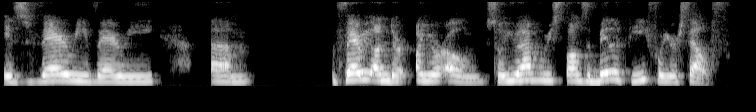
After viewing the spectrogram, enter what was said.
is very very um, very under on your own so you have responsibility for yourself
